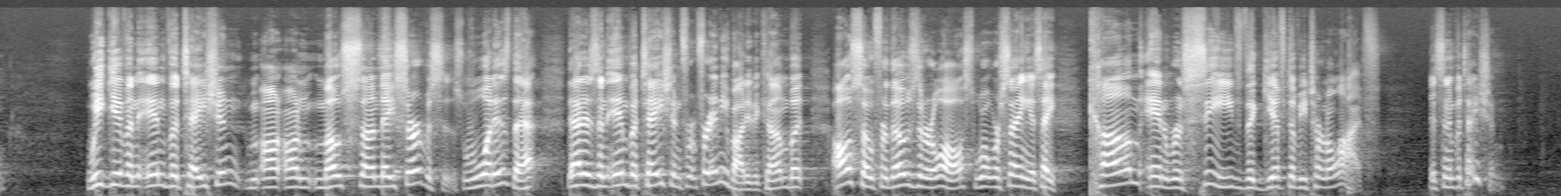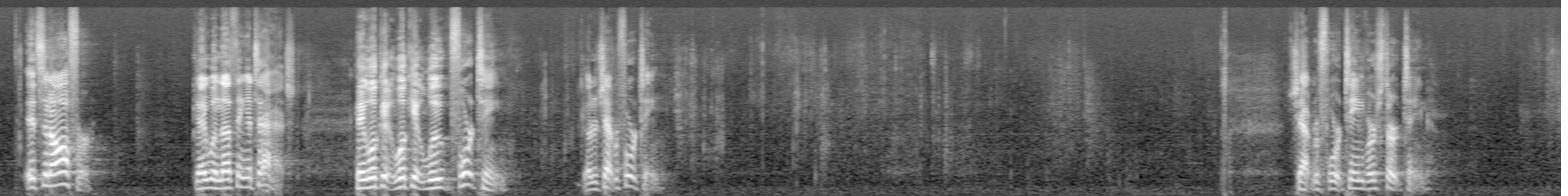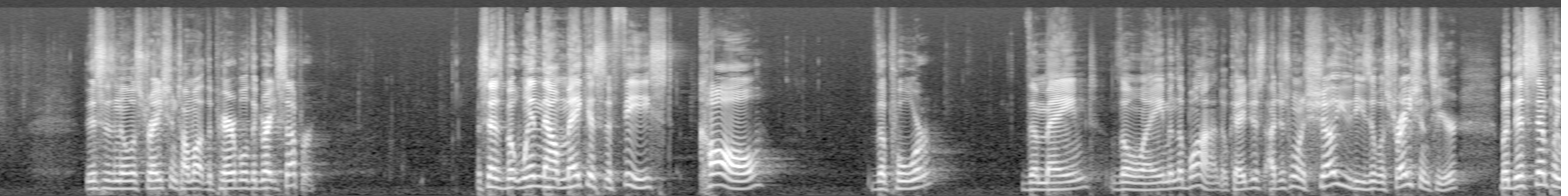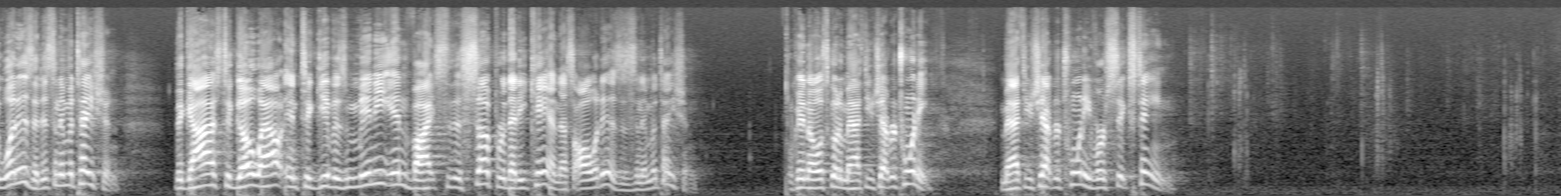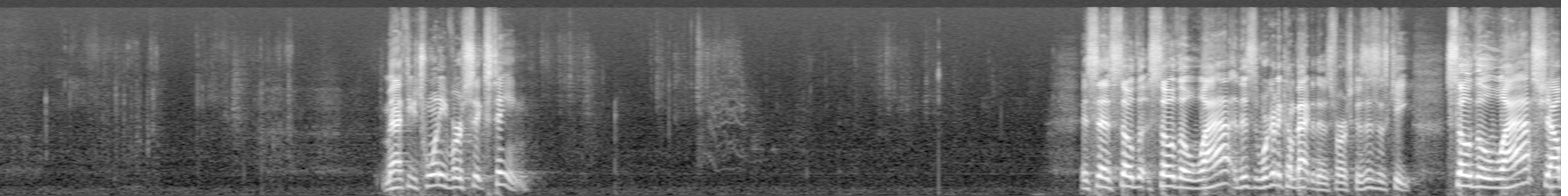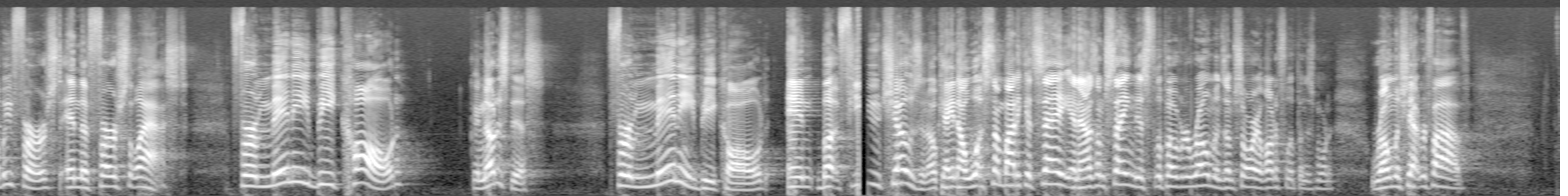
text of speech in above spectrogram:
We give an invitation on, on, most Sunday services. What is that? That is an invitation for, for anybody to come, but also for those that are lost, what we're saying is hey, come and receive the gift of eternal life. It's an invitation, it's an offer, okay, with nothing attached. Okay, look at, look at Luke 14. Go to chapter 14. Chapter 14, verse 13. This is an illustration talking about the parable of the Great Supper. It says, But when thou makest a feast, call the poor, the maimed, the lame, and the blind. Okay, just I just want to show you these illustrations here. But this simply, what is it? It's an invitation the guys to go out and to give as many invites to the supper that he can. That's all it is, it's an invitation. Okay, now let's go to Matthew chapter 20. Matthew chapter 20, verse 16. Matthew 20, verse 16. It says, so the, so the last, this, we're going to come back to this first because this is key. So the last shall be first, and the first last. For many be called, okay, notice this. For many be called, and but few chosen. Okay, now what somebody could say, and as I'm saying this, flip over to Romans. I'm sorry, a lot of flipping this morning. Romans chapter 5.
